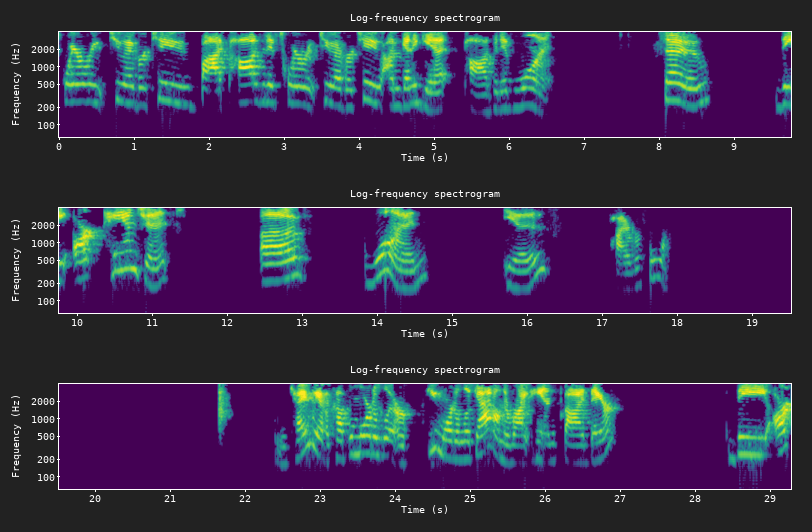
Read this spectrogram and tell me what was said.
square root 2 over 2 by positive square root 2 over 2, I'm going to get positive 1. So the arctangent of 1 is pi over 4. Okay, we have a couple more to look, or few more to look at on the right-hand side there. The arc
